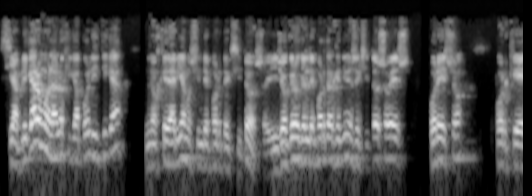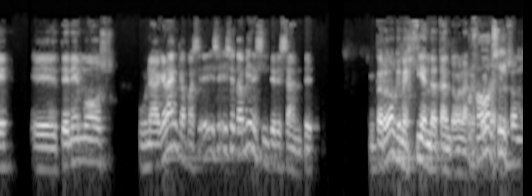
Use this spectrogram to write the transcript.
si aplicáramos la lógica política, nos quedaríamos sin deporte exitoso. Y yo creo que el deporte argentino es exitoso es por eso, porque eh, tenemos una gran capacidad. Eso también es interesante. Perdón que me extienda tanto con las por favor, sí. son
